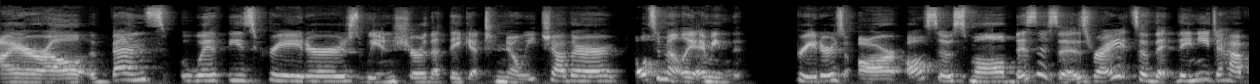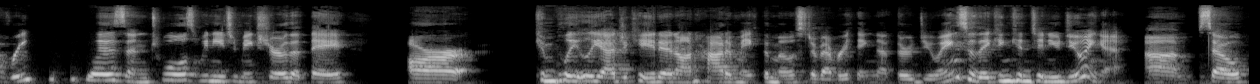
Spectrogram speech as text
irl events with these creators. We ensure that they get to know each other. Ultimately i mean creators are also small businesses right? So that they need to have resources and tools. We need to make sure that they are completely educated on how to make the most of everything that they're doing so they can continue doing it. Um, so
